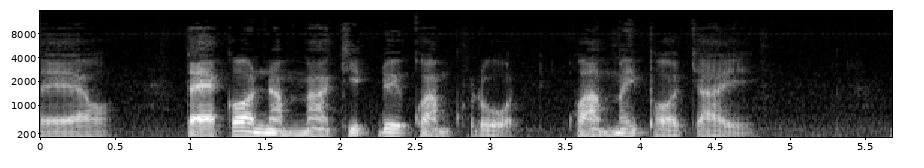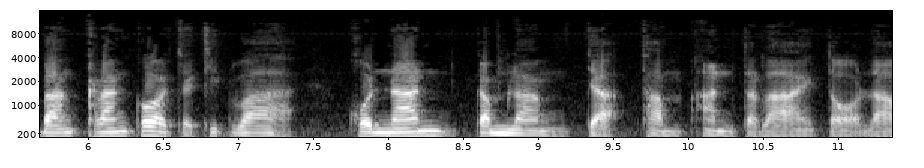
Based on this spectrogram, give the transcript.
แล้ว แต่ก็นำมาคิดด้วยความโกรธ ความไม่พอใจ บางครั้งก็จะคิดว่า คนนั้นกำลังจะทำอันตรายต่อเรา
